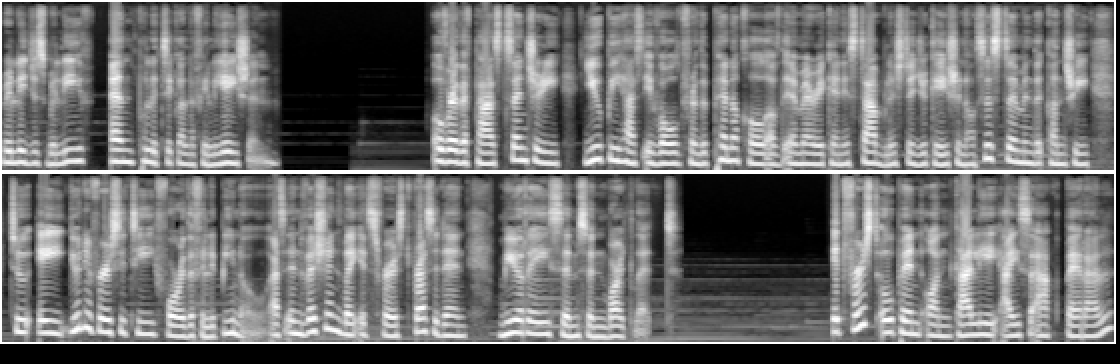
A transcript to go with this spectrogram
religious belief, and political affiliation. Over the past century, UP has evolved from the pinnacle of the American established educational system in the country to a university for the Filipino, as envisioned by its first president, Murray Simpson Bartlett. It first opened on Calle Isaac Peral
